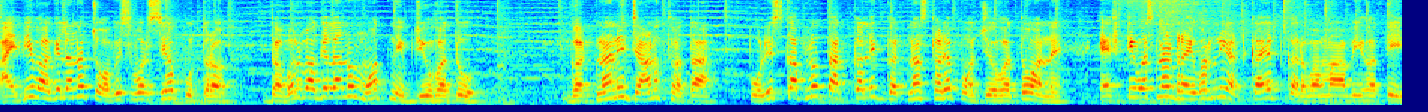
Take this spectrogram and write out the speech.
આઈબી વાઘેલાના ચોવીસ વર્ષીય પુત્ર ધવલ વાઘેલાનું મોત નીપજ્યું હતું. ઘટનાની જાણ થતાં પોલીસ કાફલો તાત્કાલિક ઘટના સ્થળે પહોંચ્યો હતો અને એસટી બસના ડ્રાઈવરની અટકાયત કરવામાં આવી હતી.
